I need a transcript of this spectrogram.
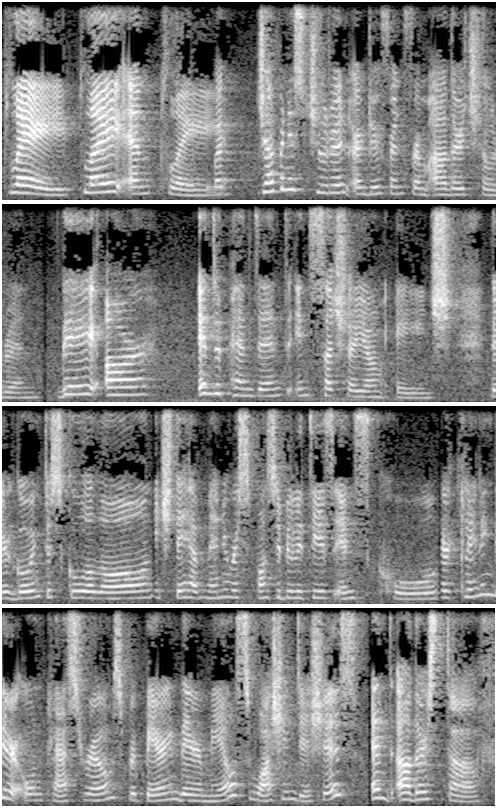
play, play and play. But Japanese children are different from other children. They are independent in such a young age. They're going to school alone. Each they have many responsibilities in school. They're cleaning their own classrooms, preparing their meals, washing dishes, and other stuff.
